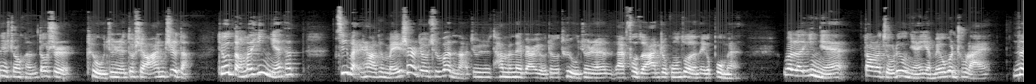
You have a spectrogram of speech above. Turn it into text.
那时候可能都是退伍军人，都是要安置的。结果等了一年，他基本上就没事儿就去问呢，就是他们那边有这个退伍军人来负责安置工作的那个部门，问了一年，到了九六年也没有问出来。那。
